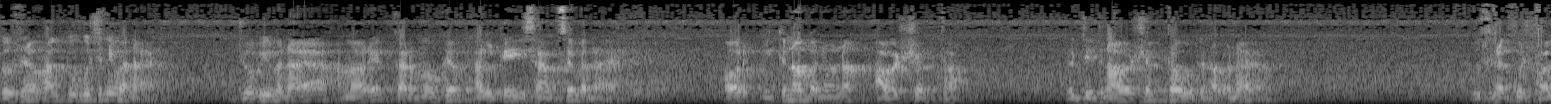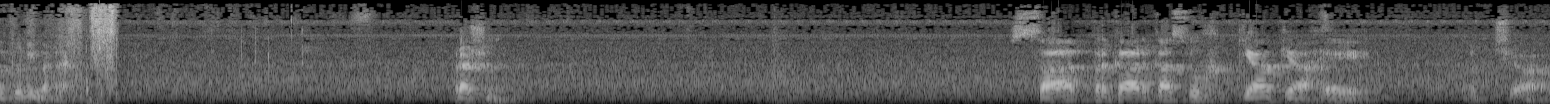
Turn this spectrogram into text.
तो उसने फालतू कुछ नहीं बनाया। जो भी बनाया, हमारे कर्मों के फल के हिसाब से बनाया और इतना बनाना आवश्यक था। तो जितना आवश्यक था, उतना बनाया। उसने कुछ फालतू नहीं बनाया। प्रश्न। सात प्रकार का सुख क्या क्या है? अच्छा।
